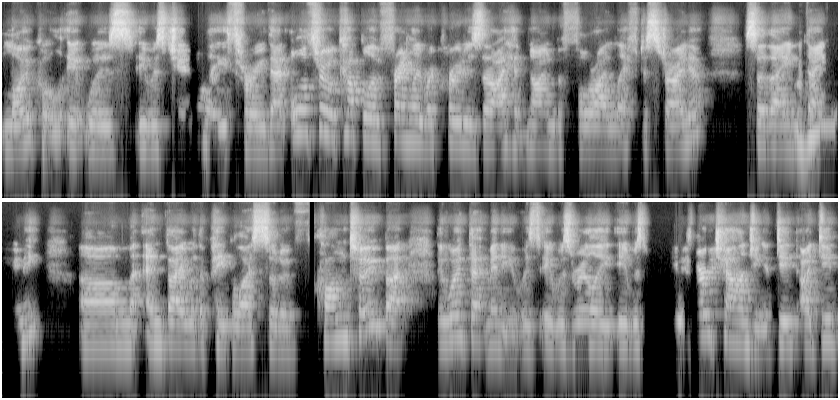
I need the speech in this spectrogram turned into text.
local. It was it was generally through that, or through a couple of friendly recruiters that I had known before I left Australia. So they mm-hmm. they knew me, um, and they were the people I sort of clung to. But there weren't that many. It was it was really it was it was very challenging. It did I did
